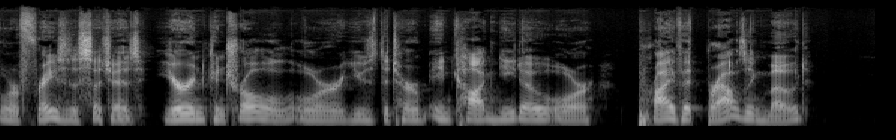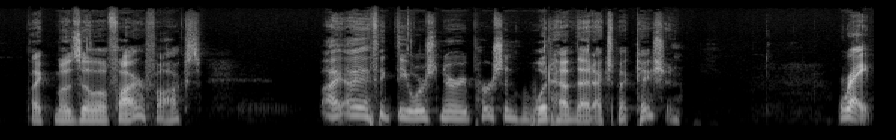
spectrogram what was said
or phrases such as you're in control, or use the term incognito or private browsing mode, like Mozilla Firefox, I, I think the ordinary person would have that expectation. Right.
